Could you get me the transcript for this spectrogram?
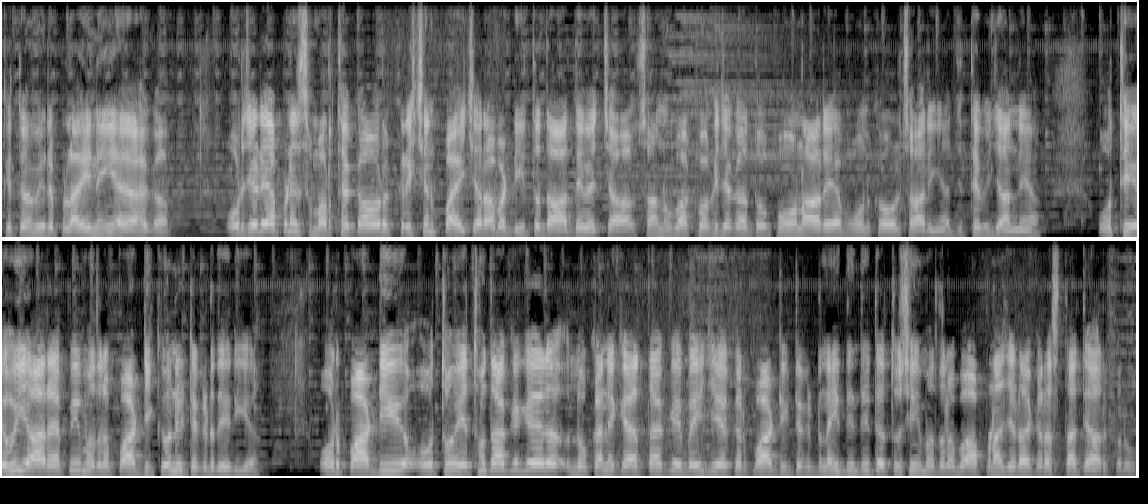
ਕਿਤੇ ਵੀ ਰਿਪਲਾਈ ਨਹੀਂ ਆਇਆ ਹੈਗਾ। ਔਰ ਜਿਹੜੇ ਆਪਣੇ ਸਮਰਥਕ ਆ ਔਰ ਕ੍ਰਿਸਚੀਅਨ ਭਾਈਚਾਰਾ ਵੱਡੀ ਤਾਦਾਦ ਦੇ ਵਿੱਚ ਆ, ਸਾਨੂੰ ਵੱਖ-ਵੱਖ ਜਗ੍ਹਾ ਤੋਂ ਫੋਨ ਆ ਰਿਹਾ ਫੋਨ ਕਾਲਸ ਆ ਰਹੀਆਂ, ਜਿੱਥੇ ਵੀ ਜਾਂਦੇ ਆ, ਉੱਥੇ ਇਹੋ ਹੀ ਆ ਰਿਹਾ ਵੀ ਮਤਲਬ ਪਾਰਟੀ ਕਿਉਂ ਨਹੀਂ ਟਿਕਟ ਦੇ ਰਹੀ ਆ? ਔਰ ਪਾਰਟੀ ਉਥੋਂ, ਇੱਥੋਂ ਤੱਕ ਕਿ ਲੋਕਾਂ ਨੇ ਕਹਿਤਾ ਕਿ ਬਈ ਜੇਕਰ ਪਾਰਟੀ ਟਿਕਟ ਨਹੀਂ ਦਿੰਦੀ ਤੇ ਤੁਸੀਂ ਮਤਲਬ ਆਪਣਾ ਜਿਹੜਾ ਕਿ ਰਸਤਾ ਤਿਆਰ ਕਰੋ।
